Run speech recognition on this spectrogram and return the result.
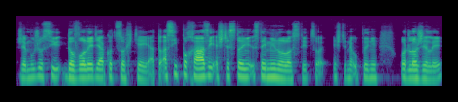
že můžu si dovolit jako co chtějí. A to asi pochází ještě z té, z té minulosti, co ještě neúplně odložili,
